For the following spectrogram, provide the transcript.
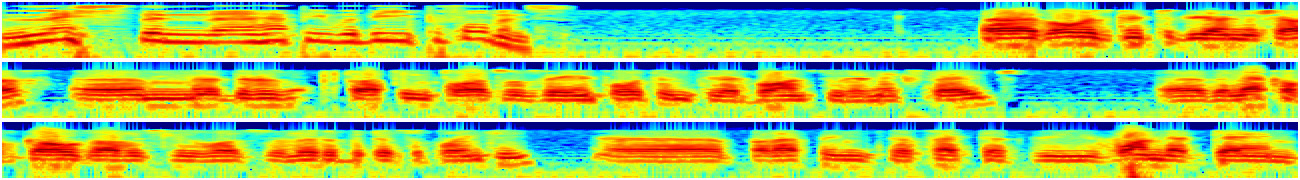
less than uh, happy with the performance. Uh, it's always good to be on the show. Um, the result, I think, for us was very important to advance to the next stage. Uh, the lack of goals obviously was a little bit disappointing, uh, but I think the fact that we won that game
